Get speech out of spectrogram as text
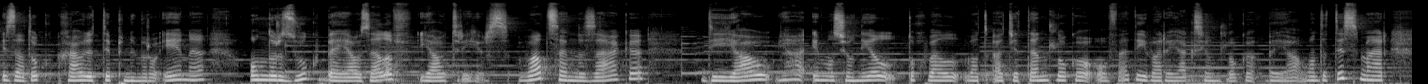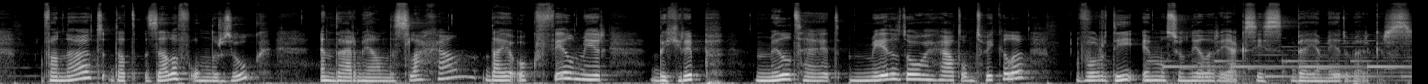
is dat ook gouden tip nummer 1. Hè? Onderzoek bij jouzelf jouw triggers. Wat zijn de zaken die jou ja, emotioneel toch wel wat uit je tent lokken of hè, die wat reactie ontlokken bij jou? Want het is maar vanuit dat zelfonderzoek en daarmee aan de slag gaan dat je ook veel meer begrip, mildheid, mededogen gaat ontwikkelen voor die emotionele reacties bij je medewerkers.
